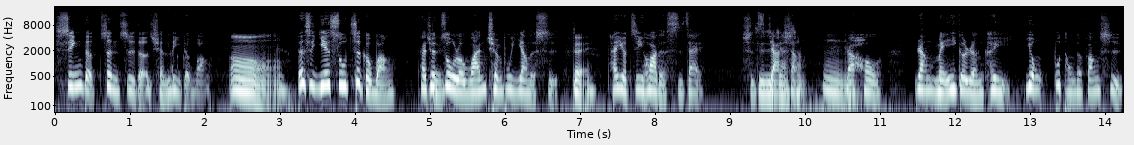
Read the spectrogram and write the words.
新的政治的权力的王，嗯，但是耶稣这个王，他却做了完全不一样的事，对，他有计划的死在十字架上，嗯，然后。让每一个人可以用不同的方式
